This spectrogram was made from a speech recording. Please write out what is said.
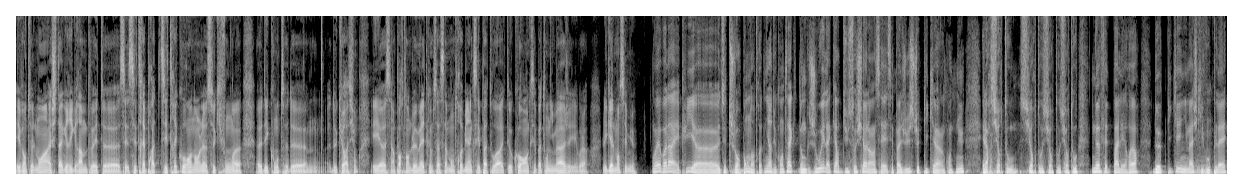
éventuellement un hashtag regram peut être euh, c'est très courant dans ceux qui font euh, des comptes de, de curation et c'est important de le mettre comme ça ça montre bien que c'est pas toi que tu es au courant que c'est pas ton image et voilà légalement c'est mieux Ouais, voilà. Et puis, euh, c'est toujours bon d'entretenir du contact. Donc, jouer la carte du social, hein, c'est pas juste je pique un contenu. Et alors, surtout, surtout, surtout, surtout, ne faites pas l'erreur de piquer une image qui vous plaît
